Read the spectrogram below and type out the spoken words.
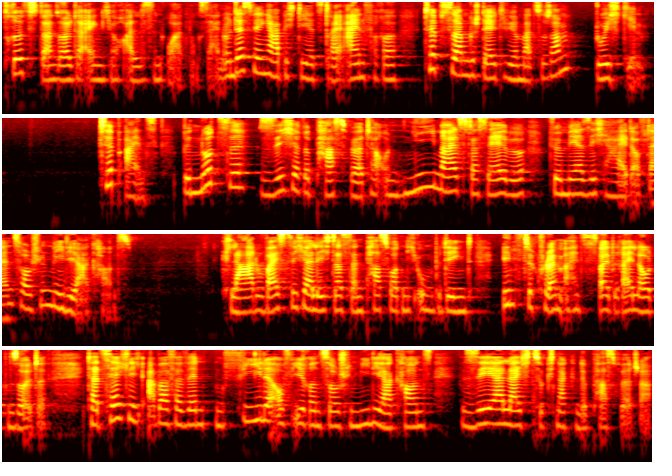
triffst, dann sollte eigentlich auch alles in Ordnung sein. Und deswegen habe ich dir jetzt drei einfache Tipps zusammengestellt, die wir mal zusammen durchgehen. Tipp 1. Benutze sichere Passwörter und niemals dasselbe für mehr Sicherheit auf deinen Social Media Accounts. Klar, du weißt sicherlich, dass dein Passwort nicht unbedingt Instagram 123 lauten sollte. Tatsächlich aber verwenden viele auf ihren Social Media Accounts sehr leicht zu knackende Passwörter.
